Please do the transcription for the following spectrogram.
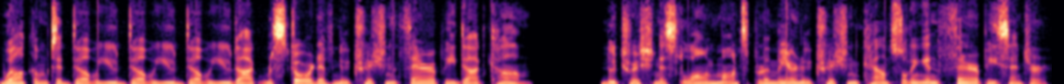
Welcome to www.restorative-nutrition-therapy.com. Nutritionist Longmont's premier nutrition counseling and therapy center.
